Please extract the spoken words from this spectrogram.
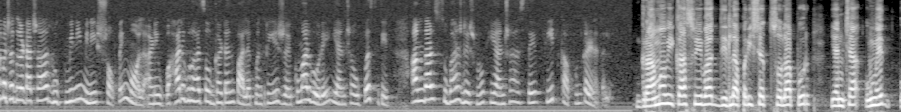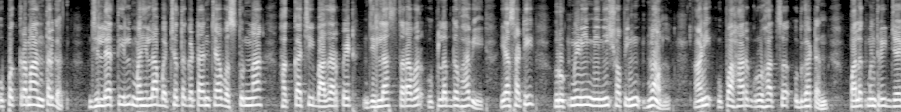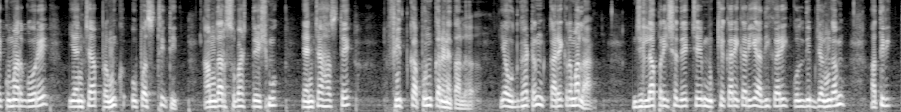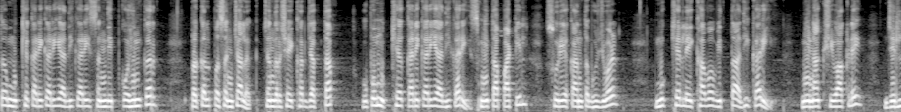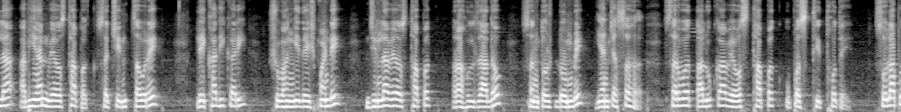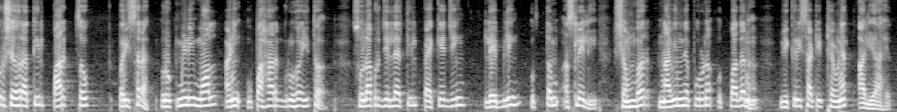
महिला बचत गटाच्या रुक्मिणी मिनी शॉपिंग मॉल आणि उपहारगृहाचं उद्घाटन पालकमंत्री जयकुमार गोरे यांच्या उपस्थितीत आमदार सुभाष देशमुख यांच्या हस्ते फीत कापून करण्यात आलं. ग्रामविकास विभाग जिल्हा परिषद सोलापूर यांच्या उमेद उपक्रमाअंतर्गत जिल्ह्यातील महिला बचत गटांच्या वस्तूंना हक्काची बाजारपेठ जिल्हा स्तरावर उपलब्ध व्हावी यासाठी रुक्मिणी मिनी शॉपिंग मॉल आणि उपहारगृहाचं उद्घाटन पालकमंत्री जयकुमार गोरे यांच्या प्रमुख उपस्थितीत आमदार सुभाष देशमुख यांच्या हस्ते फीत कापून करण्यात आलं. या उद्घाटन कार्यक्रमाला जिल्हा परिषदेचे मुख्य कार्यकारी अधिकारी कुलदीप जंगम अतिरिक्त मुख्य कार्यकारी अधिकारी संदीप कोहिनकर प्रकल्प संचालक चंद्रशेखर जगताप उपमुख्य कार्यकारी अधिकारी स्मिता पाटील सूर्यकांत भुजबळ मुख्य लेखा व वित्त अधिकारी मीनाक्षी वाकडे जिल्हा अभियान व्यवस्थापक सचिन चौरे लेखाधिकारी शुभांगी देशपांडे जिल्हा व्यवस्थापक राहुल जाधव संतोष डोंबे यांच्यासह सर्व तालुका व्यवस्थापक उपस्थित होते. सोलापूर शहरातील पार्क चौक परिसरात रुक्मिणी मॉल आणि उपाहारगृह इथं सोलापूर जिल्ह्यातील पॅकेजिंग लेबलिंग उत्तम असलेली शंभर नाविन्यपूर्ण उत्पादनं विक्रीसाठी ठेवण्यात आली आहेत.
